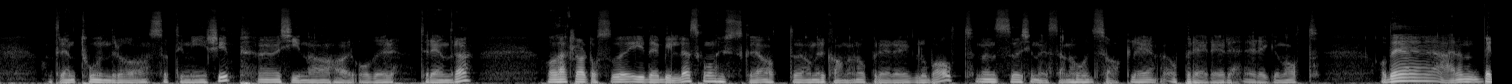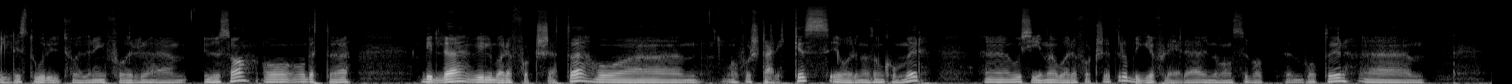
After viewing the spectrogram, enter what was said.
omtrent 279 skip. Eh, Kina har over 300. Og det er klart også i det bildet skal man huske at amerikanerne opererer globalt, mens kineserne hovedsakelig opererer regionalt. Og det er en veldig stor utfordring for USA, og, og, dette bildet vil bare fortsette å, uh, å forsterkes i årene som kommer. Eh, hvor Kina bare fortsetter å bygge flere undervannsbåter. Eh,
